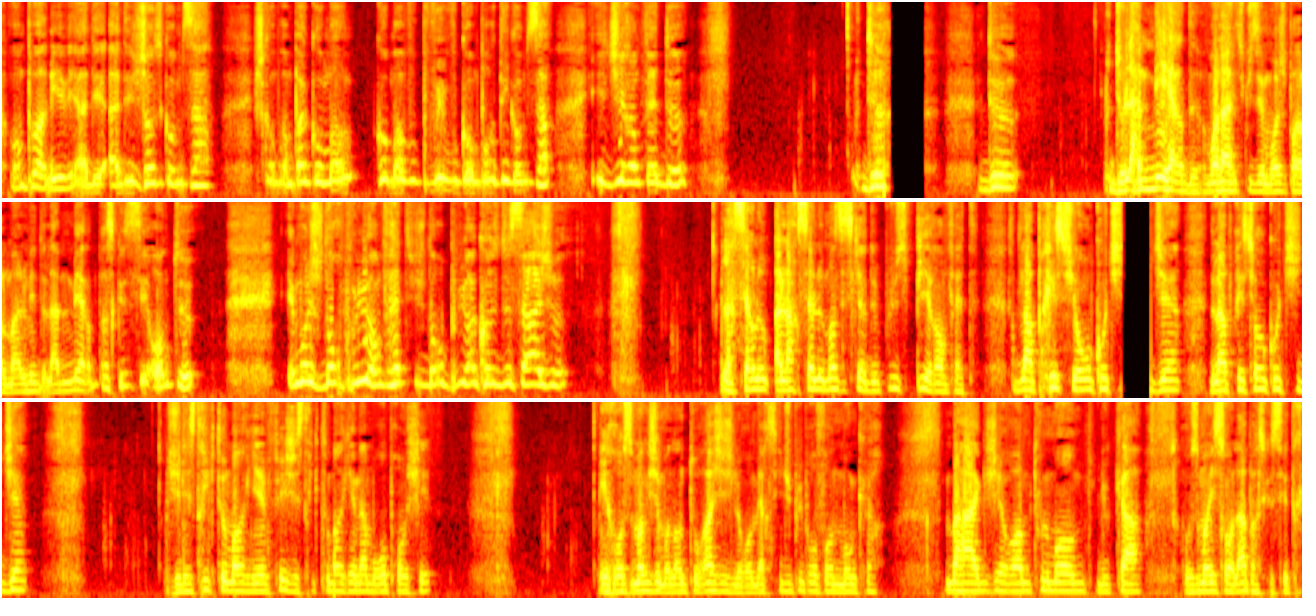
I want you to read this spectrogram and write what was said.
on peut arriver à des, à des choses comme ça. Je comprends pas comment, comment vous pouvez vous comporter comme ça et dire en fait de, de, de, de la merde. Voilà, excusez-moi, je parle mal, mais de la merde parce que c'est honteux. Et moi, je dors plus, en fait. Je dors plus à cause de ça. Je... L'harcèlement, c'est ce qu'il y a de plus pire, en fait. De la pression au quotidien. De la pression au quotidien. Je n'ai strictement rien fait, j'ai strictement rien à me reprocher. Et heureusement que j'ai mon entourage et je le remercie du plus profond de mon cœur. Bag, Jérôme, tout le monde, Lucas. Heureusement ils sont là parce que c'est très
